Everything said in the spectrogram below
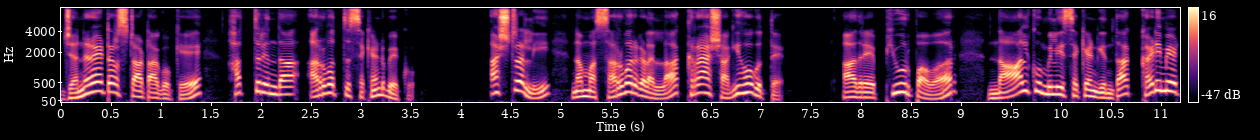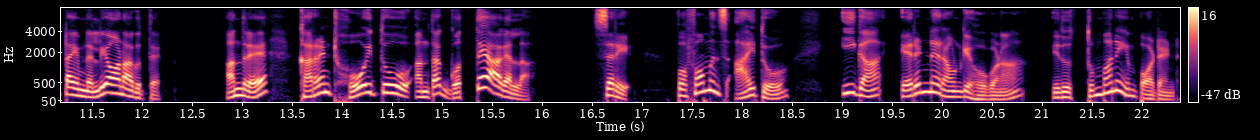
ಜನರೇಟರ್ ಸ್ಟಾರ್ಟ್ ಆಗೋಕೆ ಹತ್ತರಿಂದ ಅರವತ್ತು ಸೆಕೆಂಡ್ ಬೇಕು. ಅಷ್ಟರಲ್ಲಿ ನಮ್ಮ ಸರ್ವರ್ಗಳೆಲ್ಲ ಕ್ರ್ಯಾಶ್ ಆಗಿ ಹೋಗುತ್ತೆ. ಆದರೆ ಪ್ಯೂರ್ ಪವರ್ ನಾಲ್ಕು ಮಿಲಿ ಸೆಕೆಂಡ್ಗಿಂತ ಕಡಿಮೆ ಟೈಮ್ನಲ್ಲಿ ಆನ್ ಆಗುತ್ತೆ. ಅಂದ್ರೆ ಕರೆಂಟ್ ಹೋಯ್ತು ಅಂತ ಗೊತ್ತೇ ಆಗಲ್ಲ. ಸರಿ ಪರ್ಫಾರ್ಮೆನ್ಸ್ ಆಯ್ತು. ಈಗ ಎರಡನೇ ರೌಂಡ್ಗೆ ಹೋಗೋಣ. ಇದು ತುಂಬಾನೇ ಇಂಪಾರ್ಟೆಂಟ್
